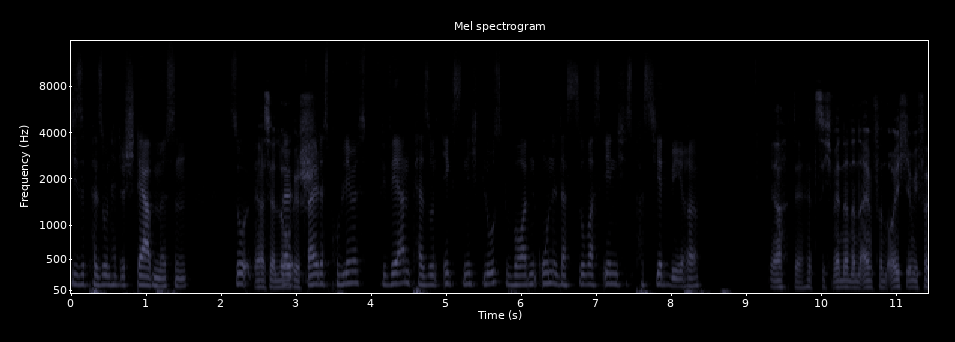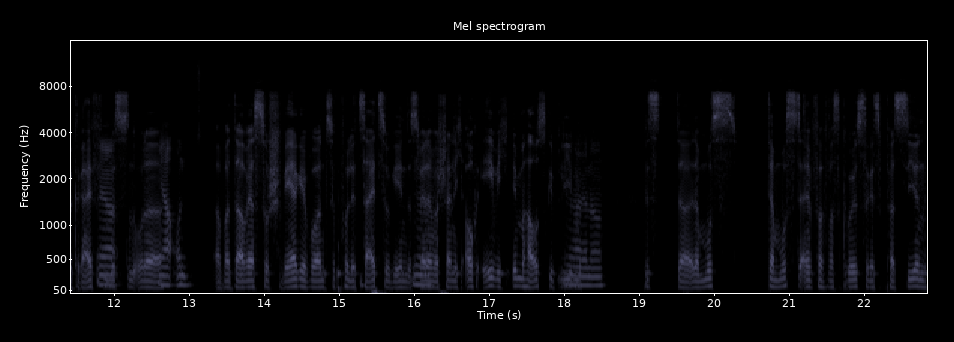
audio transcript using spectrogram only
diese Person hätte sterben müssen. So, ja, ist ja logisch. Weil, weil das Problem ist, wir wären Person X nicht losgeworden, ohne dass sowas ähnliches passiert wäre. Ja, der hätte sich, wenn dann, an einem von euch irgendwie vergreifen ja. müssen oder. Ja, und. Aber da wäre es so schwer geworden, zur Polizei zu gehen. Das wäre ja. dann wahrscheinlich auch ewig im Haus geblieben. Ja, genau. Bis da, da muss, da musste einfach was Größeres passieren.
